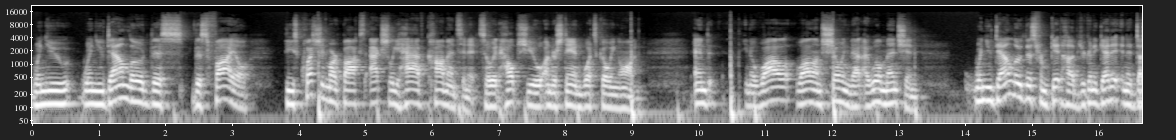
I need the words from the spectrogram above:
when you when you download this this file, these question mark box actually have comments in it, so it helps you understand what's going on. And you know, while while I'm showing that, I will mention when you download this from GitHub, you're going to get it in a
